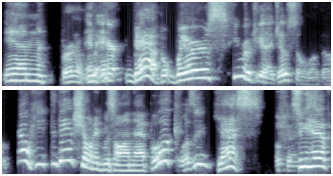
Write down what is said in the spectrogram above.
in Burnham. in air, yeah, but where's he wrote GI Joe solo though. no? He the Dan Schoening was on that book. Was he? Yes. Okay. So you have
